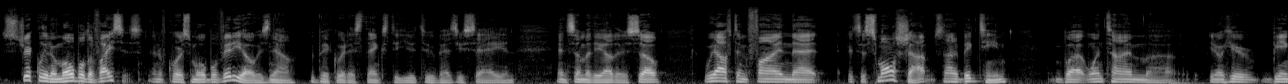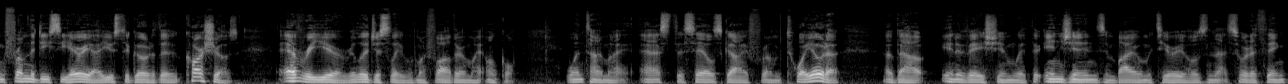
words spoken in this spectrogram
strictly to mobile devices. And of course, mobile video is now ubiquitous thanks to YouTube, as you say, and, and some of the others. So we often find that it's a small shop, it's not a big team. But one time, uh, you know, here being from the DC area, I used to go to the car shows every year religiously with my father and my uncle. One time I asked the sales guy from Toyota about innovation with their engines and biomaterials and that sort of thing.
